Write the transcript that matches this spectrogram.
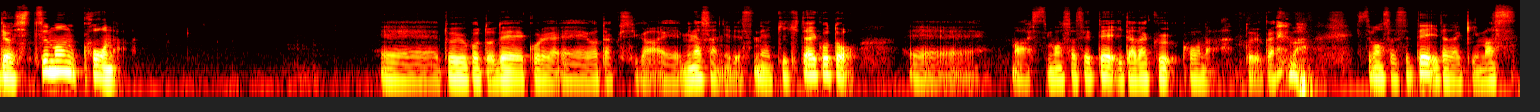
では質問コーナー。えー、ということでこれ、えー、私が、えー、皆さんにですね聞きたいことを、えー、まあ、質問させていただくコーナーというかね、まあ、質問させていただきます。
